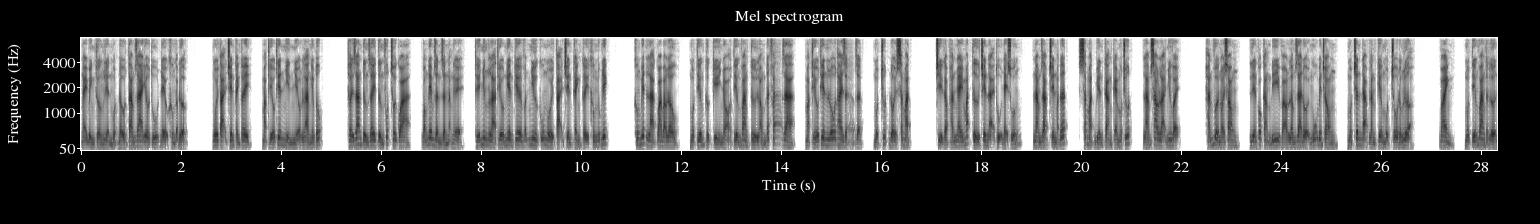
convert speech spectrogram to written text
ngày bình thường liền một đầu tam gia yêu thú đều không gặp được. Ngồi tại trên cành cây mặc thiếu thiên nhìn nhiều là nghiêm túc. Thời gian từng giây từng phút trôi qua, bóng đêm dần dần nặng nề, thế nhưng là thiếu niên kia vẫn như cũng ngồi tại trên cành cây không n ú c ních không biết là qua bao lâu, một tiếng cực kỳ nhỏ tiếng vang từ lòng đất phát ra mặc thiếu thiên lỗ thai giật giật, một chút đổi sắc mặt. Chỉ gặp hắn nháy mắt từ trên đại thụ nhảy xuống, nằm dạp trên mặt đất, sắc mặt biến càng kém một chút, làm sao lại như vậy? Hắn vừa nói xong liền có cẳng đi vào lâm ra đội ngũ bên trong, một chân đạp lăn kia một chỗ đống lửa. B à n h một tiếng vang thật lớn,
